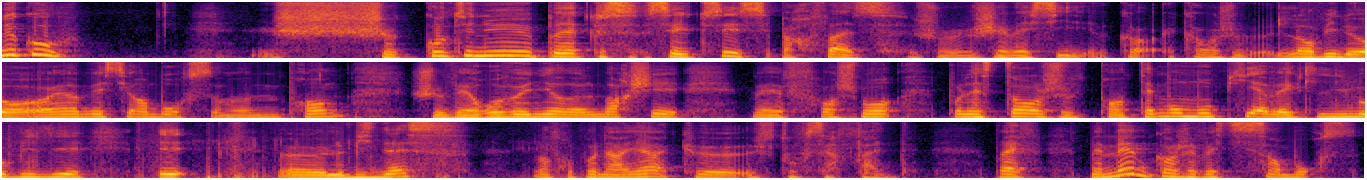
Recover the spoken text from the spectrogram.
du coup, je continue, peut-être que c'est, tu sais, c'est par phase. J'investis. Quand, quand l'envie de réinvestir en bourse va me prendre, je vais revenir dans le marché. Mais franchement, pour l'instant, je prends tellement mon pied avec l'immobilier et euh, le business, l'entrepreneuriat, que je trouve ça fade. Bref, mais même quand j'investissais en bourse,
